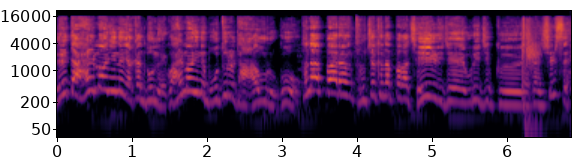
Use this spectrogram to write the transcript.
일단 할머니는 약간 논외고 할머니는 모두를 다 아우르고 큰아빠랑 둘째 큰아빠가 제일 이제 우리 집 그 약간 실세.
